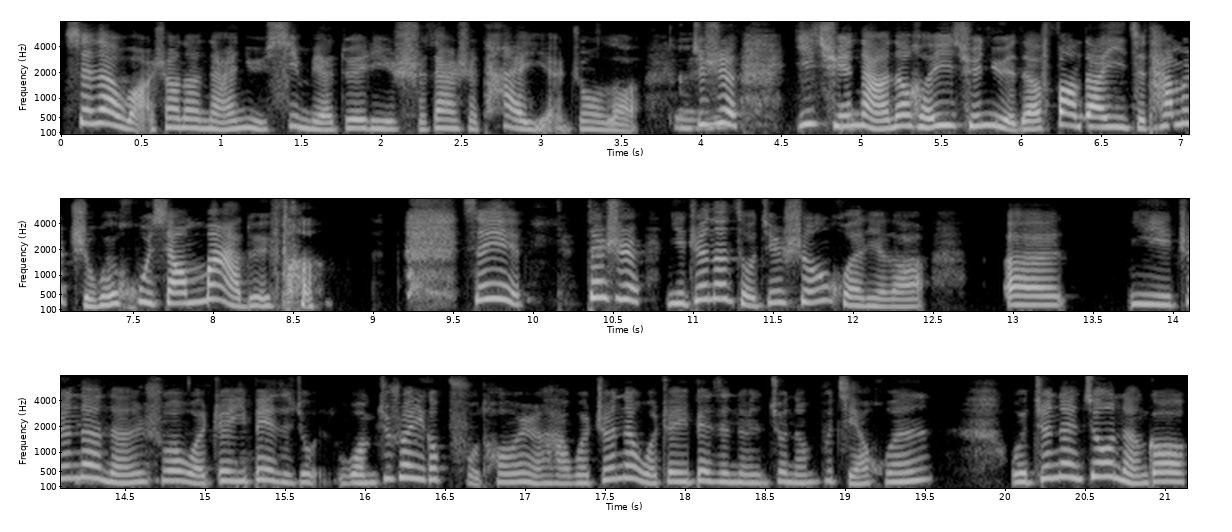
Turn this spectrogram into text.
现在网上的男女性别对立实在是太严重了，就是一群男的和一群女的放在一起，他们只会互相骂对方。所以，但是你真的走进生活里了，呃，你真的能说我这一辈子就，我们就说一个普通人哈，我真的我这一辈子能就能不结婚？我真的就能够，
